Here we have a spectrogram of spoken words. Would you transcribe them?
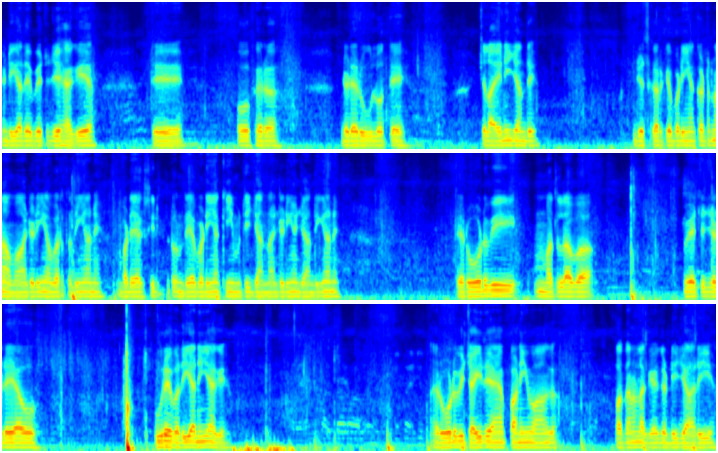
ਇੰਡੀਆ ਦੇ ਵਿੱਚ ਜੇ ਹੈਗੇ ਆ ਤੇ ਉਹ ਫਿਰ ਜਿਹੜੇ ਰੂਲ ਉਤੇ ਚਲਾਏ ਨਹੀਂ ਜਾਂਦੇ। ਜਿਸ ਕਰਕੇ ਬੜੀਆਂ ਘਟਨਾਵਾਂ ਜਿਹੜੀਆਂ ਵਰਤਦੀਆਂ ਨੇ, ਬੜੇ ਐਕਸੀਡੈਂਟ ਹੁੰਦੇ ਆ, ਬੜੀਆਂ ਕੀਮਤੀ ਜਾਨਾਂ ਜਿਹੜੀਆਂ ਜਾਂਦੀਆਂ ਨੇ। ਤੇ ਰੋਡ ਵੀ ਮਤਲਬ ਵਿੱਚ ਜਿਹੜੇ ਆ ਉਹ ਪੂਰੇ ਵਧੀਆ ਨਹੀਂ ਹੈਗੇ। ਰੋਡ ਵੀ ਚਾਹੀਦੇ ਆ, ਪਾਣੀ ਵਾਂਗ। ਪਤਾ ਨਾ ਲੱਗੇ ਗੱਡੀ ਜਾ ਰਹੀ ਆ।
